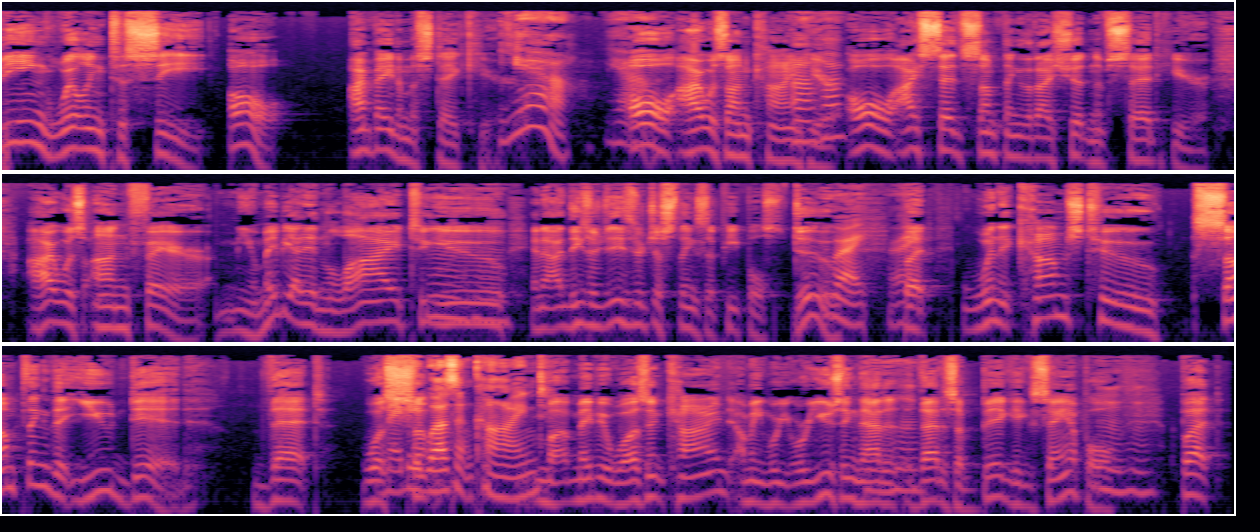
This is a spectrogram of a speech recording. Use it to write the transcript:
being willing to see, oh, I made a mistake here. Yeah. Yeah. Oh, I was unkind uh-huh. here. Oh, I said something that I shouldn't have said here. I was unfair. You know, maybe I didn't lie to mm-hmm. you. And I, these are these are just things that people do. Right, right. But when it comes to something that you did that was maybe some, wasn't kind. Maybe it wasn't kind. I mean, we're, we're using that mm-hmm. as, that as a big example. Mm-hmm. But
